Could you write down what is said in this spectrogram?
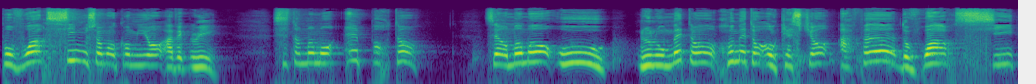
pour voir si nous sommes en communion avec lui. C'est un moment important. C'est un moment où nous nous mettons, remettons en question afin de voir si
